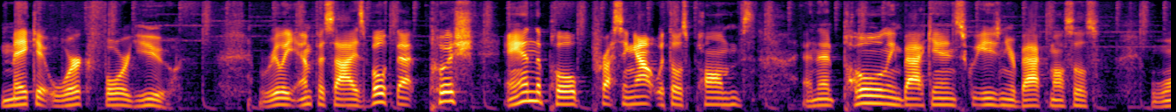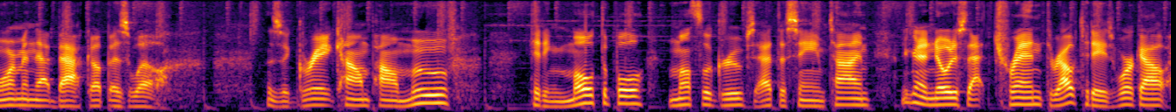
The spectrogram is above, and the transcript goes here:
make it work for you. Really emphasize both that push and the pull, pressing out with those palms and then pulling back in, squeezing your back muscles, warming that back up as well. This is a great compound move, hitting multiple muscle groups at the same time. You're gonna notice that trend throughout today's workout.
